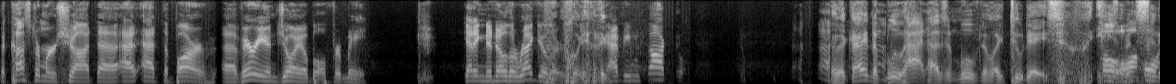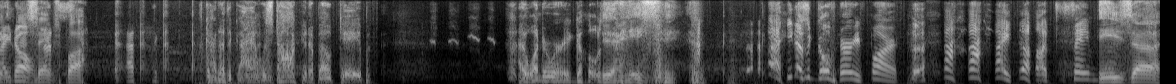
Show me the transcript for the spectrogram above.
the customer shot uh, at, at the bar. Uh, very enjoyable for me. Getting to know the regulars. Oh, yeah, the- I haven't even talked. to 'em. And the guy in the blue hat hasn't moved in like two days. He's Oh, been oh, sitting I in the same That's- spot. That's, the, that's kind of the guy I was talking about, Gabe. I wonder where he goes. Yeah, he's he doesn't go very far. I know it's the same. he's uh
